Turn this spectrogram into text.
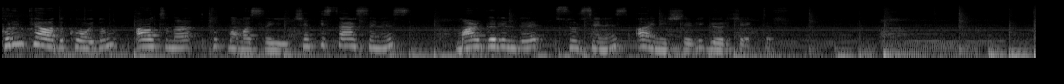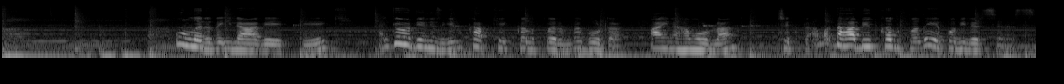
Fırın kağıdı koydum altına tutmaması için. İsterseniz margarin de sürseniz aynı işlevi görecektir. Unları da ilave ettik. Gördüğünüz gibi cupcake kalıplarım da burada. Aynı hamurla çıktı ama daha büyük kalıpla da yapabilirsiniz.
